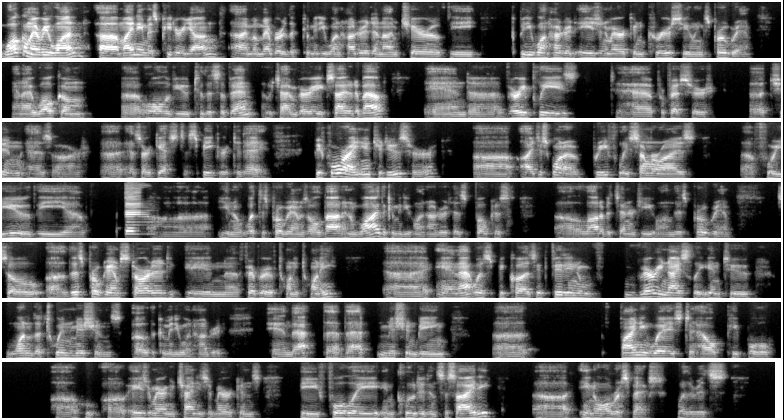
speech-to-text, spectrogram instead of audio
welcome everyone. Uh, my name is Peter Young. I'm a member of the Committee 100 and I'm chair of the Committee 100 Asian American Career Ceilings program. And I welcome uh, all of you to this event, which I'm very excited about and uh, very pleased to have Professor uh, Chin as our uh, as our guest speaker today. Before I introduce her, uh, I just want to briefly summarize uh, for you the uh, uh, you know what this program is all about and why the Committee 100 has focused uh, a lot of its energy on this program. So uh, this program started in uh, February of 2020, and that was because it fit in very nicely into one of the twin missions of the Committee 100, and that that that mission being finding ways to help people uh, who, uh, Asian American, Chinese Americans be fully included in society uh, in all respects, whether it's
